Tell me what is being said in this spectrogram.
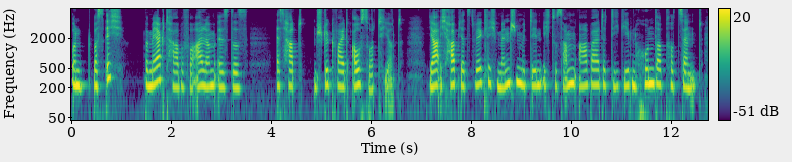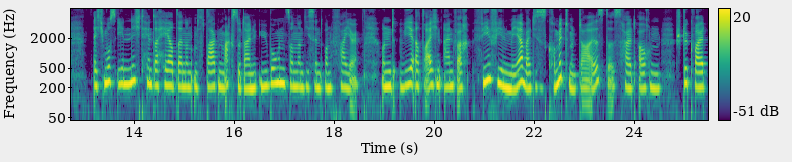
Und was ich bemerkt habe vor allem, ist, dass es hat ein Stück weit aussortiert. Ja, ich habe jetzt wirklich Menschen, mit denen ich zusammenarbeite, die geben 100 Prozent. Ich muss ihnen nicht hinterherrennen und fragen, machst du deine Übungen, sondern die sind on fire. Und wir erreichen einfach viel, viel mehr, weil dieses Commitment da ist. Das ist halt auch ein Stück weit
